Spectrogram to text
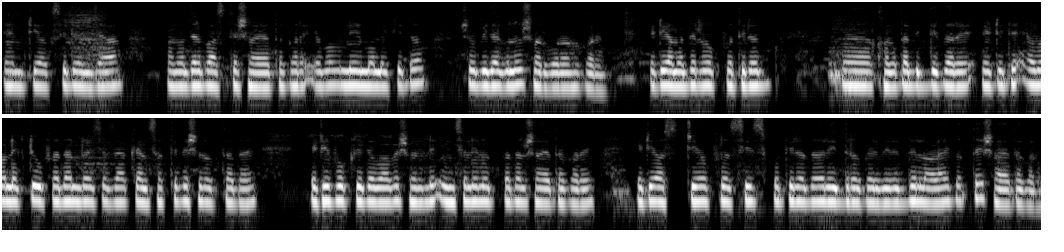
অ্যান্টিঅক্সিডেন্ট যা আমাদের বাঁচতে সহায়তা করে এবং নিম্নলিখিত সুবিধাগুলো সরবরাহ করে। এটি আমাদের রোগ প্রতিরোধ ক্ষমতা বৃদ্ধি করে। এটিতে এমন একটি উপাদান রয়েছে যা ক্যান্সার থেকে সুরক্ষা দেয়। এটি প্রকৃতভাবে শরীরে ইনসুলিন উৎপাদন সহায়তা করে। এটি অস্টিওপ্রোসিস প্রতিরোধ ও হৃদরোগের বিরুদ্ধে লড়াই করতে সহায়তা করে।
